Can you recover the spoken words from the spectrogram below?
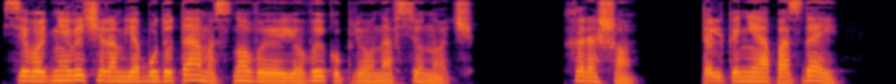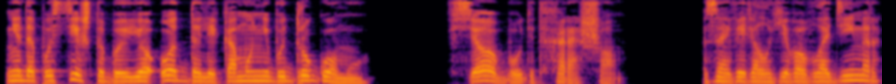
Сегодня вечером я буду там и снова ее выкуплю на всю ночь». «Хорошо. Только не опоздай, не допусти, чтобы ее отдали кому-нибудь другому. Все будет хорошо». — заверил его Владимир,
